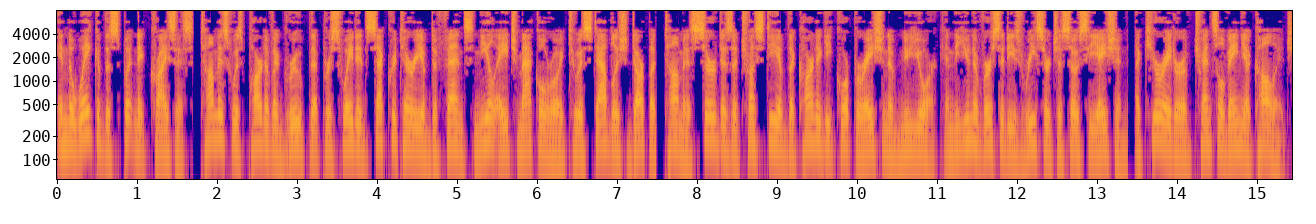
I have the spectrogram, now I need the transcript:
In the wake of the Sputnik crisis, Thomas was part of a group that persuaded Secretary of Defense Neil H. McElroy to establish DARPA. Thomas served as a trustee of the Carnegie Corporation of New York and the university's Research Association, a curator of Transylvania College,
